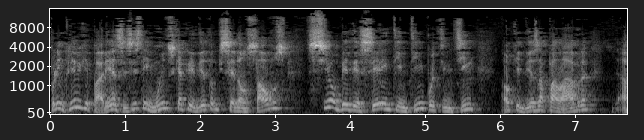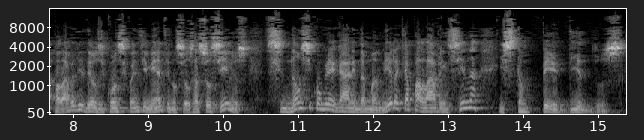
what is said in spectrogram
Por incrível que pareça, existem muitos que acreditam que serão salvos se obedecerem tintim por tintim ao que diz a palavra, a palavra de Deus, e consequentemente nos seus raciocínios, se não se congregarem da maneira que a palavra ensina, estão perdidos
